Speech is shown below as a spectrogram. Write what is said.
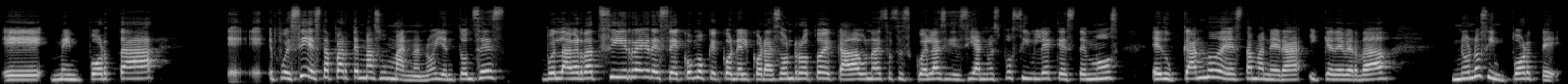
eh, me importa, eh, pues sí, esta parte más humana, ¿no? Y entonces pues la verdad sí regresé como que con el corazón roto de cada una de estas escuelas y decía, no es posible que estemos educando de esta manera y que de verdad no nos importe.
